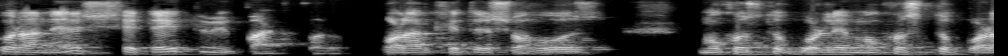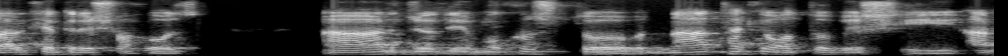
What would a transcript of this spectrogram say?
কোরআনের, সেটাই তুমি পাঠ করো। পড়ার ক্ষেত্রে সহজ, মুখস্থ পড়লে মুখস্থ পড়ার ক্ষেত্রে সহজ। আর যদি মুখস্থ না থাকে অত বেশি, আর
